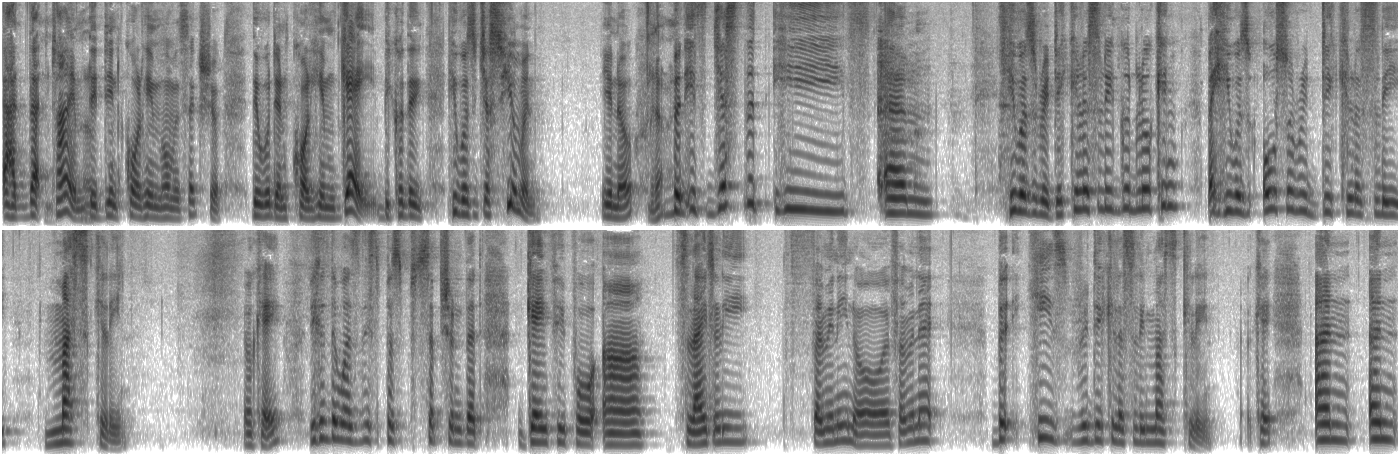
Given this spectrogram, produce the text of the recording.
at that time they didn't call him homosexual. They wouldn't call him gay because they, he was just human you know. Yeah. But it's just that he's um, he was ridiculously good looking, but he was also ridiculously masculine. Okay, because there was this perception that gay people are slightly feminine or effeminate, but he's ridiculously masculine. Okay, and and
